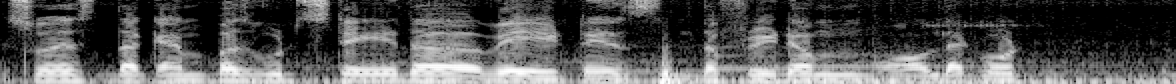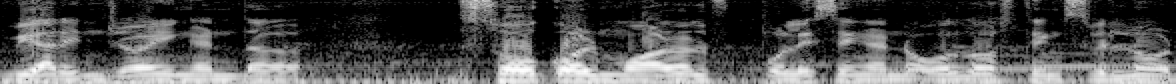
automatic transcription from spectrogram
so as the campus would stay the way it is, the freedom, all that what we are enjoying, and the so-called moral policing and all those things will not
